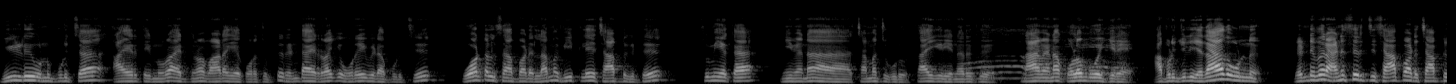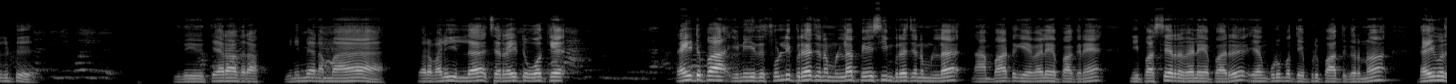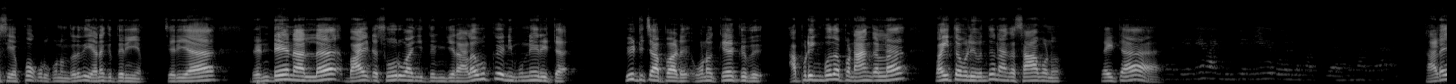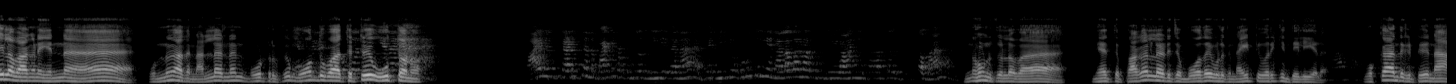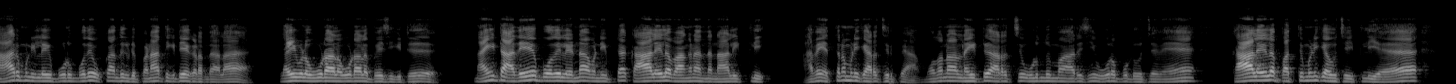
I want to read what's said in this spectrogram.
வீடு ஒன்று பிடிச்சா ஆயிரத்தி ஐநூறுரூவா ஆயிரத்தி ஐநூறுவா வாடகையை குறைச்சி விட்டு ரெண்டாயிரம் ரூபாய்க்கு ஒரே வீடாக பிடிச்சி ஹோட்டல் சாப்பாடு இல்லாமல் வீட்டிலேயே சாப்பிட்டுக்கிட்டு சுமியக்கா நீ வேணா சமைச்சு கொடு காய்கறி நறுக்கு நான் வேணா குழம்பு வைக்கிறேன். அப்படின்னு சொல்லி ஏதாவது ஒன்று ரெண்டு பேரும் அனுசரித்து சாப்பாடு சாப்பிட்டுக்கிட்டு இது தேராதடா. இனிமே நம்ம வேறு வழி இல்லை. சரி ரைட்டு ஓகே ரைட்டுப்பா இனி இது சொல்லி பிரயோஜனம் இல்லை பேசியும் பிரயோஜனம் இல்லை. நான் பாட்டுக்கு என் வேலையை பார்க்குறேன் நீ பஸ் ஏறுற வேலையை பாரு. என் குடும்பத்தை எப்படி பார்த்துக்கிறணும் டைவர்ஸ் எப்போ கொடுக்கணுங்கிறது எனக்கு தெரியும். சரியா? ரெண்டே நாளில் பாய்கிட்ட சோறு வாங்கி திங்கிற அளவுக்கு நீ முன்னேறிட்ட. வீட்டு சாப்பாடு உனக்கு கேட்குது அப்படிங்கும்போது அப்போ நாங்கள்லாம் வைத்த வழி வந்து நாங்கள் சாவணும். ரைட்டா கடையில் வாங்கின எண்ணெய் ஒன்று அதை நல்ல எண்ணெய்னு போட்டிருக்கு. மோந்து பார்த்துட்டு ஊற்றணும் வாயில வச்சு கடிச்சு அந்த பாக்கெட்டை கொடுத்தது நீங்க தானே சரி நீங்க கொடுக்குறீங்க நல்லா தானே இருக்குன்னு சொல்லி வாங்கி சாப்பிட்டது சுத்தமா இன்னொன்று சொல்லவா நேற்று பகலில் அடித்த போதை இவளுக்கு நைட்டு வரைக்கும் தெரியலை உட்காந்துக்கிட்டு நான் ஆறு மணி லைவ் போடும்போதே உட்காந்துக்கிட்டு பெணாத்திக்கிட்டே கிடந்தாளா? லைவில் ஊடால ஊடால பேசிக்கிட்டு நைட்டு அதே போதையில் என்ன பண்ணிவிட்டா காலையில் வாங்கின அந்த நாலு இட்லி. அவன் எத்தனை மணிக்கு அரைச்சிருப்பான்? முத நாள் நைட்டு அரைச்சி உளுந்து அரிசி ஊற போட்டு வச்சவன் காலையில் பத்து மணிக்கு அவிச்ச இட்லியை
